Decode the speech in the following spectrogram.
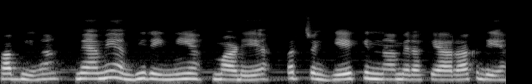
ਭਾਬੀ ਨਾ ਮੈਂ ਵੀ ਆਂਦੀ ਰਹਿਨੀ ਆ ਮਾੜੇ ਆ ਪਰ ਚੰਗੇ ਕਿੰਨਾ ਮੇਰਾ ਖਿਆਲ ਰੱਖਦੇ ਆ।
